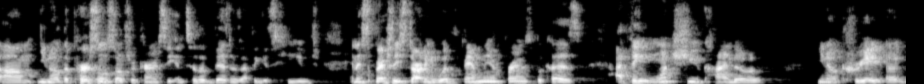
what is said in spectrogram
um, you know, the personal social currency into the business, I think is huge. And especially starting with family and friends, because I think once you kind of, you know, create a,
